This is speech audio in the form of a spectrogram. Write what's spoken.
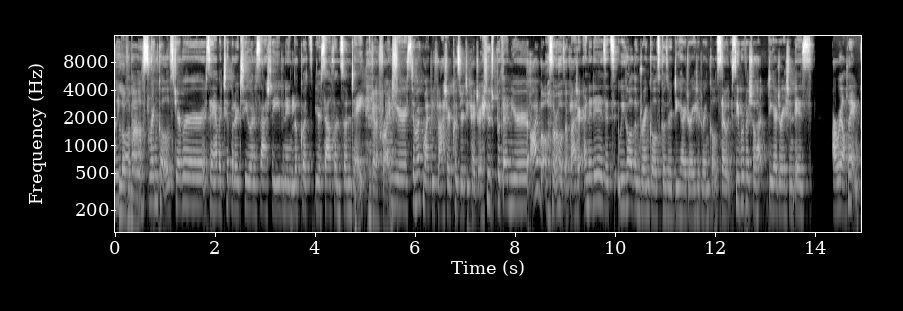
we love a mask. Wrinkles. Do you ever say have a tipple or two on a Saturday evening, look at yourself on Sunday and get a fright. And your stomach might be flatter because you're dehydrated, but then your eyeballs are also flatter. And it is, it's we call them drinkles because they're dehydrated dehydrated wrinkles. So superficial dehydration is a real thing.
